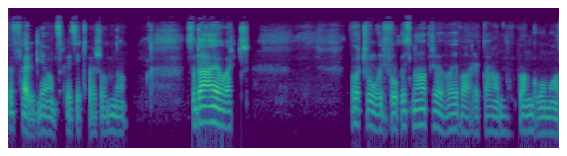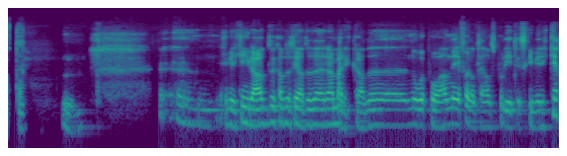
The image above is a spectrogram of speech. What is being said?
forferdelig vanskelig situasjon nå. Så det har jo vært vårt hovedfokus nå å prøve å ivareta han på en god måte. Mm. I hvilken grad kan du si at dere har merka noe på han i forhold til hans politiske virke?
